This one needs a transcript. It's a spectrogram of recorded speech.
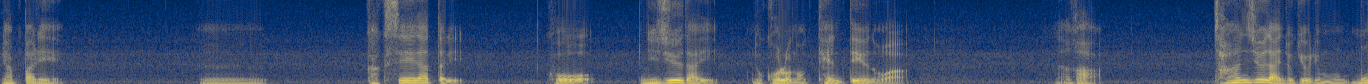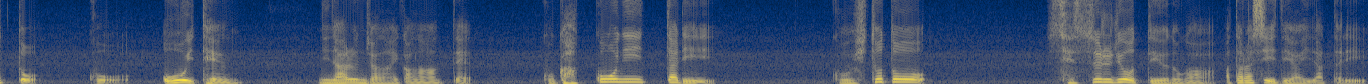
やっぱりうん学生だったりこう20代の頃の点っていうのはなんか30代の時よりももっとこう多い点になるんじゃないかなってこう学校に行ったりこう人と接する量っていうのが新しい出会いだったり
